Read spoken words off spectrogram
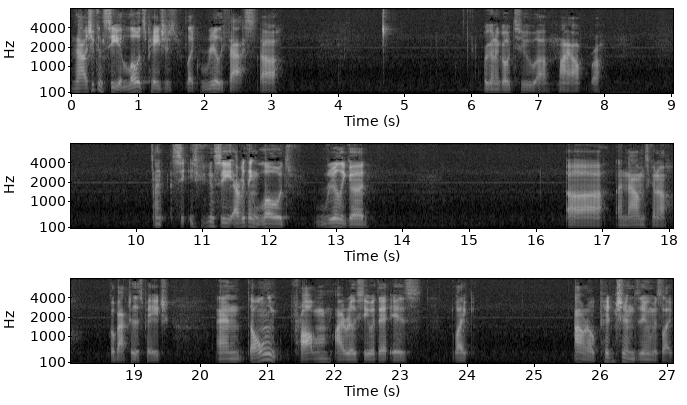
Now as you can see it loads pages like really fast. Uh, we're gonna go to uh, my opera. And see as you can see everything loads really good. Uh, and now I'm just gonna go back to this page. And the only problem I really see with it is like I don't know, pinch and zoom is like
